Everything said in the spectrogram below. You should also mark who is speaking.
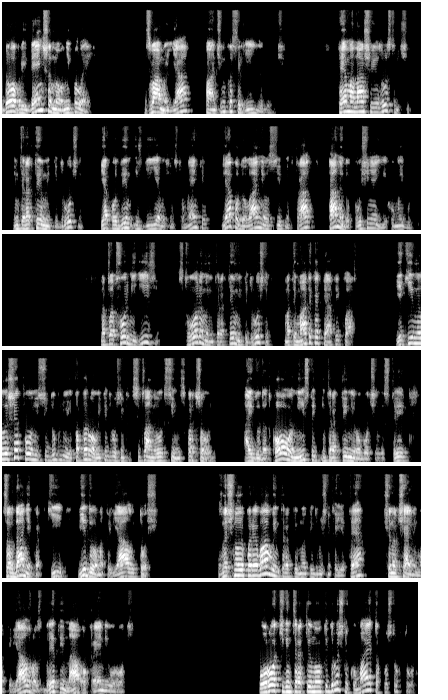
Speaker 1: Добрий день, шановні колеги. З вами я, Панченко Сергій Юрійович. Тема нашої зустрічі інтерактивний підручник як один із дієвих інструментів для подолання освітних втрат та недопущення їх у майбутньому. На платформі Easy створено інтерактивний підручник Математика 5 клас, який не лише повністю дублює паперовий підручник Світлани Олексіївни Скворцової, а й додатково містить інтерактивні робочі листи, завдання картки, відеоматеріали тощо. Значною перевагою інтерактивного підручника є те, що навчальний матеріал розбитий на окремі уроки. Уроки в інтерактивному підручнику мають таку структуру.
